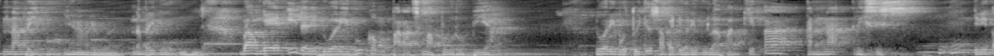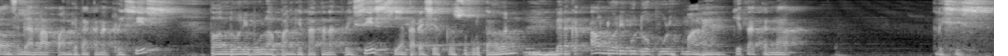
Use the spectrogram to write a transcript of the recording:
6.000. Ya 6 ribu. 6.000. Bank BNI dari 2.000 ke 450 rupiah. 2007 sampai 2008 kita kena krisis. Jadi tahun 98 kita kena krisis, tahun 2008 kita kena krisis yang krisis ke 10 tahun dan ke tahun 2020 kemarin kita kena krisis.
